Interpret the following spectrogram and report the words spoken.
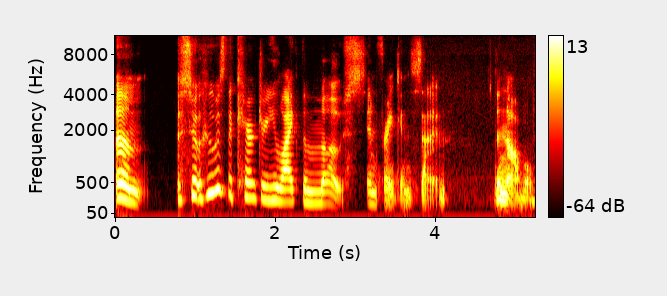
um so who is the character you like the most in frankenstein the novel?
